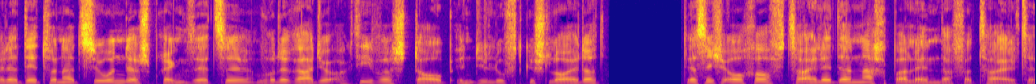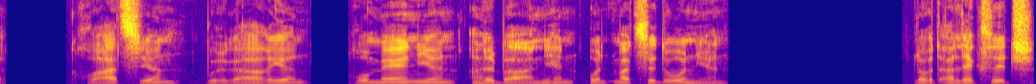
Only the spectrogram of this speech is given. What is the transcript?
Bei der Detonation der Sprengsätze wurde radioaktiver Staub in die Luft geschleudert, der sich auch auf Teile der Nachbarländer verteilte Kroatien, Bulgarien, Rumänien, Albanien und Mazedonien. Laut Alexic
